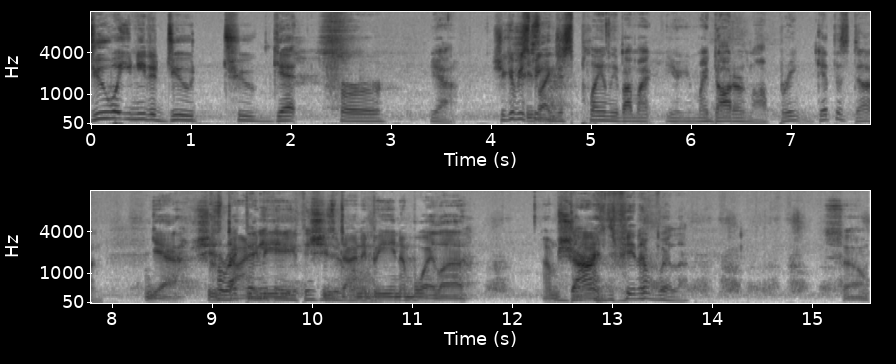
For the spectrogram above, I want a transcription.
do what you need to do to get her. Yeah, she could be she's speaking like, just plainly about my you know, my daughter-in-law. Bring get this done. Yeah, she's Correct dying to be. she's dying to be an abuela. I'm sure. Dying to be an abuela. So.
